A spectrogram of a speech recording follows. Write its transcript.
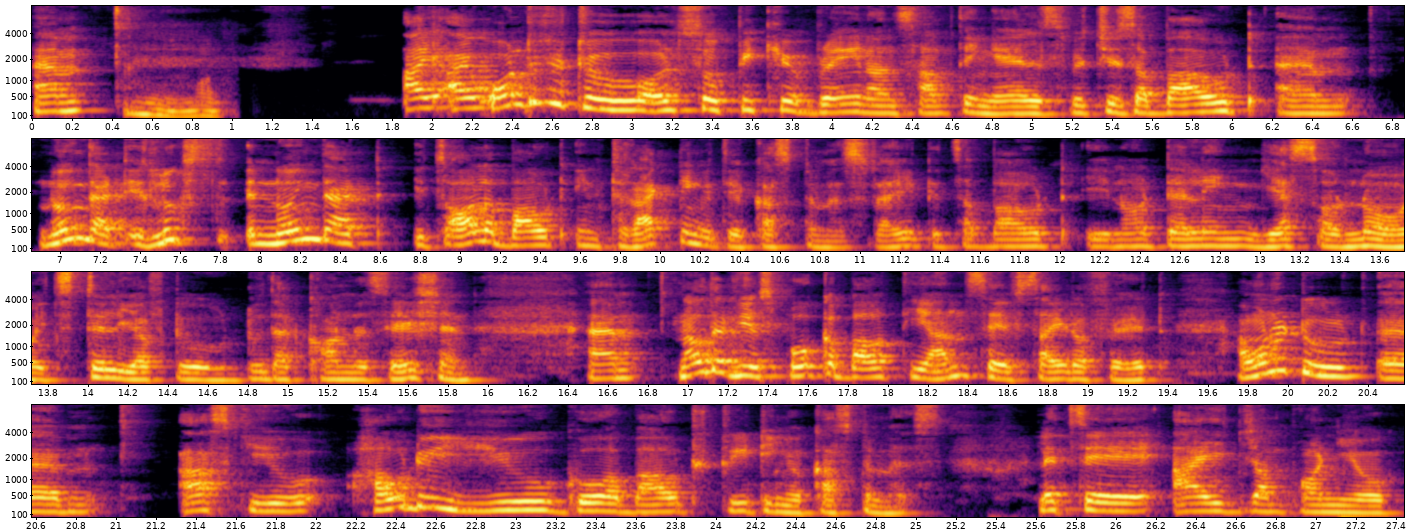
Um, mm. I, I wanted to also pick your brain on something else which is about um, knowing that it looks knowing that it's all about interacting with your customers right? It's about you know telling yes or no. It's still you have to do that conversation. Um, now that we have spoke about the unsafe side of it, I wanted to um, ask you, how do you go about treating your customers? Let's say I jump on your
